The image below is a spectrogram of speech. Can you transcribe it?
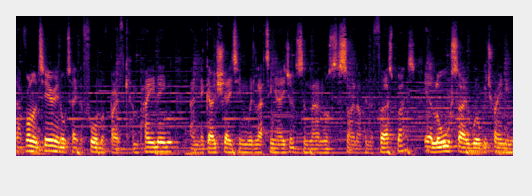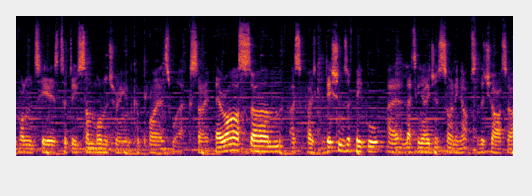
that volunteering will take the form of both campaigning and negotiating with letting agents and landlords to sign up in the first place. It'll also will be training volunteers to do some monitoring and compliance work. So there are some, I suppose, conditions of people uh, letting agents signing up to the charter,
